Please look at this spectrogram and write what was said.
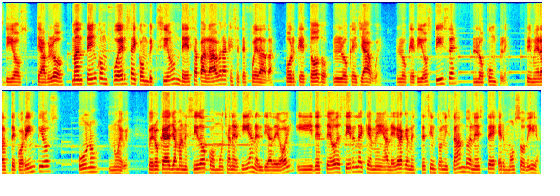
Dios, te habló, mantén con fuerza y convicción de esa palabra que se te fue dada, porque todo lo que Yahweh, lo que Dios dice, lo cumple. Primeras de Corintios 1, 9. Espero que haya amanecido con mucha energía en el día de hoy y deseo decirle que me alegra que me esté sintonizando en este hermoso día.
